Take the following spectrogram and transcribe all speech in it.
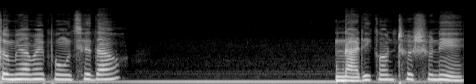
তুমি আমায় পৌঁছে দাও। নারী কণ্ঠ শুনে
